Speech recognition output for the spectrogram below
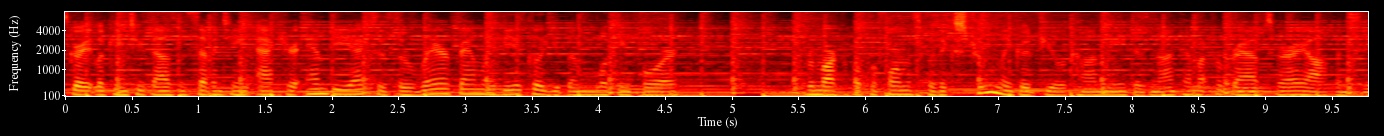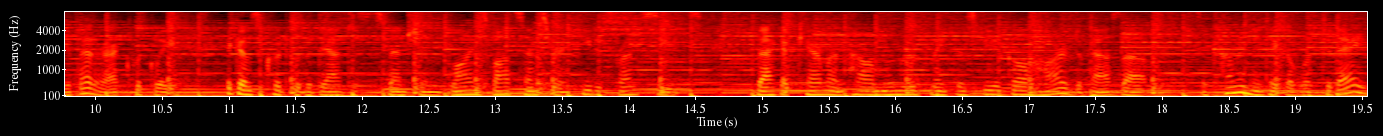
This great looking 2017 Acura MDX is the rare family vehicle you've been looking for. Remarkable performance with extremely good fuel economy does not come up for grabs very often, so you better act quickly. It comes equipped with adaptive suspension, blind spot sensor, and heated front seats. Backup camera and power moonroof make this vehicle hard to pass up. So come in and take a look today.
